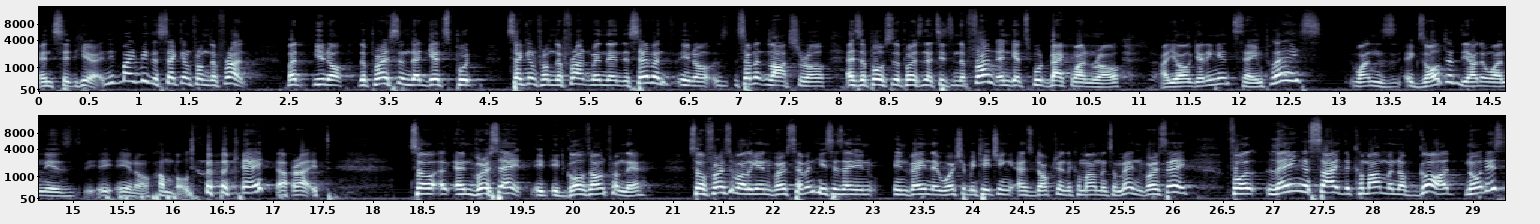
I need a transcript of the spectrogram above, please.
and sit here." And it might be the second from the front, but you know, the person that gets put second from the front when they're in the seventh, you know, seventh last row, as opposed to the person that sits in the front and gets put back one row. Are you all getting it? Same place. One's exalted, the other one is, you know, humbled. okay? All right. So, uh, verse 8, it, it goes on from there. So, first of all, again, verse 7, he says, And in, in vain they worship me, teaching as doctrine the commandments of men. Verse 8, For laying aside the commandment of God, notice,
